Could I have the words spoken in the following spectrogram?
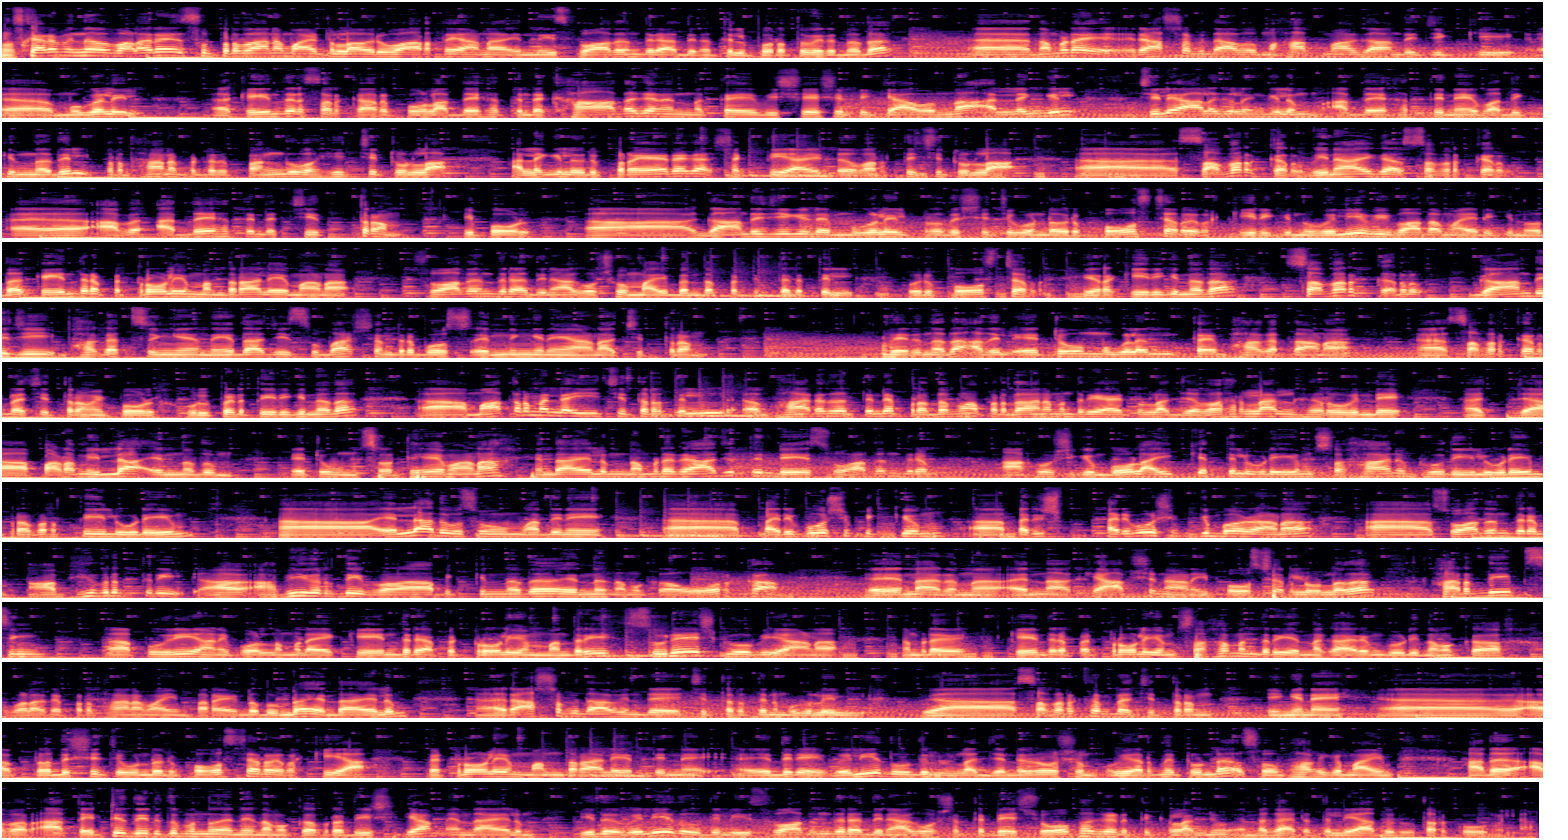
നമസ്കാരം. ഇന്ന് വളരെ സുപ്രധാനമായിട്ടുള്ള ഒരു വാർത്തയാണ് ഇന്ന് ഈ സ്വാതന്ത്ര്യ ദിനത്തിൽ പുറത്തു വരുന്നത് നമ്മുടെ രാഷ്ട്രപിതാവ് മഹാത്മാഗാന്ധിജിക്ക് മുകളിൽ കേന്ദ്ര സർക്കാർ ഇപ്പോൾ അദ്ദേഹത്തിന്റെ ഘാതകൻ എന്നൊക്കെ വിശേഷിപ്പിക്കാവുന്ന അല്ലെങ്കിൽ ചില ആളുകളെങ്കിലും അദ്ദേഹത്തിനെ വധിക്കുന്നതിൽ പ്രധാനപ്പെട്ട ഒരു പങ്ക് വഹിച്ചിട്ടുള്ള അല്ലെങ്കിൽ ഒരു പ്രേരക ശക്തിയായിട്ട് വർത്തിച്ചിട്ടുള്ള സവർക്കർ വിനായക സവർക്കർ അവ അദ്ദേഹത്തിന്റെ ചിത്രം ഇപ്പോൾ ഗാന്ധിജിയുടെ മുകളിൽ പ്രദർശിച്ചുകൊണ്ട് ഒരു പോസ്റ്റർ ഇറക്കിയിരിക്കുന്നു. വലിയ വിവാദമായിരിക്കുന്നു. അത് കേന്ദ്ര പെട്രോളിയം മന്ത്രാലയമാണ് സ്വാതന്ത്ര്യ ദിനാഘോഷവുമായി ബന്ധപ്പെട്ട് ഇത്തരത്തിൽ ഒരു പോസ്റ്റർ ഇറക്കിയിരിക്കുന്നത്. സവർക്കർ ഗാന്ധിജി ഭഗത് സിംഗ് നേതാജി സുഭാഷ് ചന്ദ്രബോസ് എന്നിങ്ങനെയാണ് ചിത്രം വരുന്നത്. അതിൽ ഏറ്റവും മുകളിലത്തെ ഭാഗത്താണ് സവർക്കറുടെ ചിത്രം ഇപ്പോൾ ഉൾപ്പെടുത്തിയിരിക്കുന്നത്. മാത്രമല്ല ഈ ചിത്രത്തിൽ ഭാരതത്തിന്റെ പ്രഥമ പ്രധാനമന്ത്രിയായിട്ടുള്ള ജവഹർലാൽ നെഹ്റുവിന്റെ പടമില്ല എന്നതും ഏറ്റവും ശ്രദ്ധേയമാണ്. എന്തായാലും നമ്മുടെ രാജ്യത്തിന്റെ സ്വാതന്ത്ര്യം ആഘോഷിക്കുമ്പോൾ ഐക്യത്തിലൂടെയും സഹാനുഭൂതിയിലൂടെയും പ്രവൃത്തിയിലൂടെയും എല്ലാ ദിവസവും അതിനെ പരിപോഷിപ്പിക്കും പരിഷ് പരിപോഷിപ്പിക്കുമ്പോഴാണ് സ്വാതന്ത്ര്യം അഭിവൃദ്ധി അഭിവൃദ്ധി പ്രാപിക്കുന്നത് എന്ന് നമുക്ക് ഓർക്കാം. എന്നായിരുന്നു എന്ന ക്യാപ്ഷനാണ് ഈ പോസ്റ്ററിലുള്ളത് ഹർദീപ് സിംഗ് ആ, പുരിയാണ് ഇപ്പോൾ നമ്മുടെ കേന്ദ്ര പെട്രോളിയം മന്ത്രി സുരേഷ് ഗോപിയാണ് നമ്മുടെ കേന്ദ്ര പെട്രോളിയം സഹമന്ത്രി എന്ന കാര്യം കൂടി നമുക്ക് വളരെ പ്രധാനമായും പറയേണ്ടതുണ്ട്. എന്തായാലും രാഷ്ട്രപിതാവിന്റെ ചിത്രത്തിന് മുകളിൽ സവർക്കറുടെ ചിത്രം ഇങ്ങനെ ഒരു പോസ്റ്റർ ഇറക്കിയ പെട്രോളിയം മന്ത്രാലയത്തിന് എതിരെ വലിയ തോതിലുള്ള ജനരോഷം ഉയർന്നിട്ടുണ്ട്. സ്വാഭാവികമായും അത് അവർ ആ തെറ്റ് തിരുത്തുമെന്ന് തന്നെ നമുക്ക് പ്രതീക്ഷിക്കാം. എന്തായാലും ഇത് വലിയ തോതിൽ ഈ സ്വാതന്ത്ര്യ ദിനാഘോഷത്തിന്റെ ശോഭ കെടുത്തി കളഞ്ഞു എന്ന കാര്യത്തിൽ യാതൊരു തർക്കവുമില്ല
